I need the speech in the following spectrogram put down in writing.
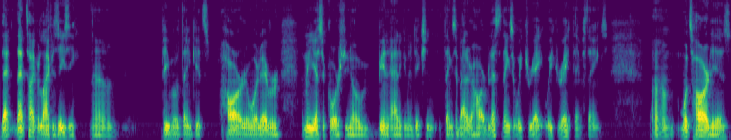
that that type of life is easy. Um, people think it's hard or whatever. I mean, yes, of course, you know, being an addict and addiction, things about it are hard, but that's the things that we create. We create them things. Um, what's hard is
